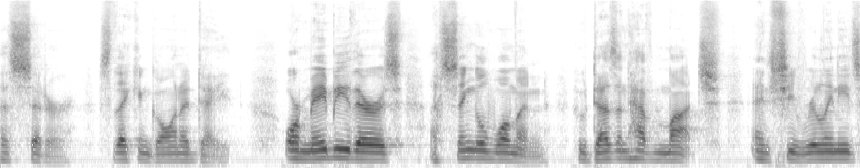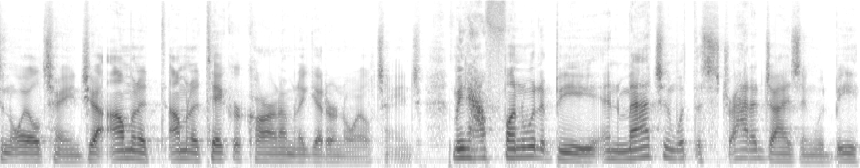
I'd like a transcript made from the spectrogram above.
a sitter so they can go on a date. Or maybe there's a single woman who doesn't have much and she really needs an oil change. Yeah, I'm going to I'm going to take her car and I'm going to get her an oil change. I mean, how fun would it be? And imagine what the strategizing would be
